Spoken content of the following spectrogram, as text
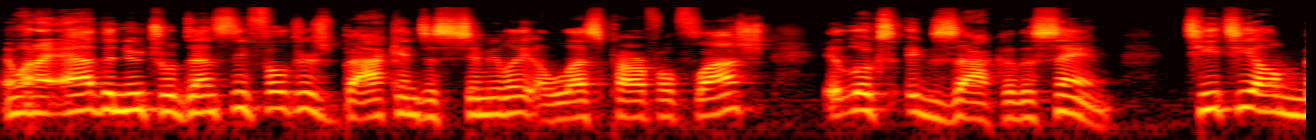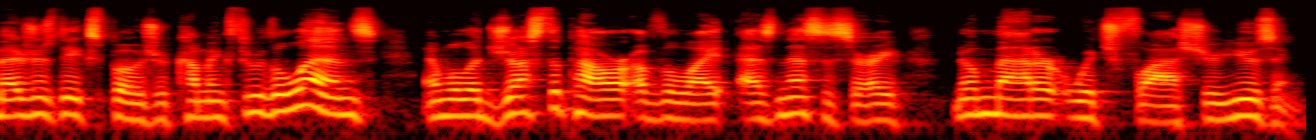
And when I add the neutral density filters back in to simulate a less powerful flash, it looks exactly the same. TTL measures the exposure coming through the lens and will adjust the power of the light as necessary, no matter which flash you're using.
